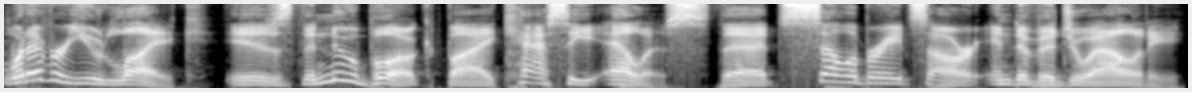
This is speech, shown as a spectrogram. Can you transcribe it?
Whatever You Like is the new book by Cassie Ellis that celebrates our individuality.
